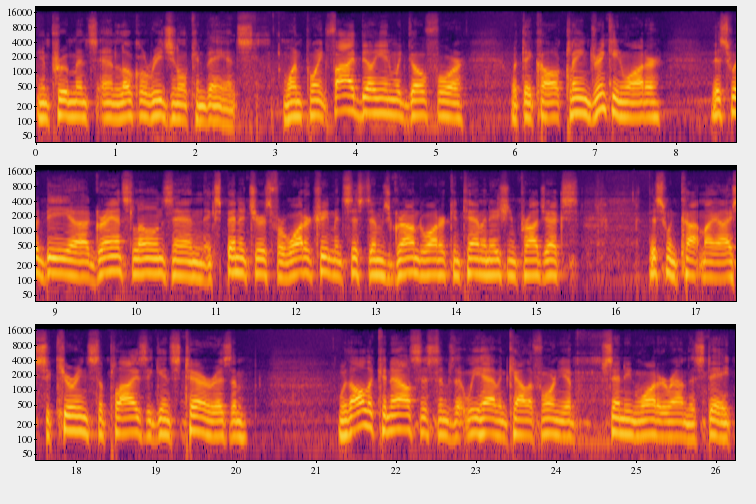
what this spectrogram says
improvements, and local regional conveyance. 1.5 billion would go for what they call clean drinking water this would be uh, grants, loans, and expenditures for water treatment systems, groundwater contamination projects. This one caught my eye securing supplies against terrorism. With all the canal systems that we have in California sending water around the state,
